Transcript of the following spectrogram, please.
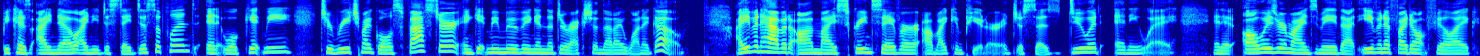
because I know I need to stay disciplined and it will get me to reach my goals faster and get me moving in the direction that I want to go. I even have it on my screensaver on my computer. It just says, do it anyway. And it always reminds me that even if I don't feel like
